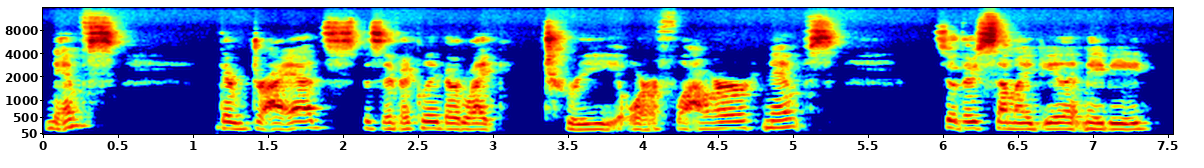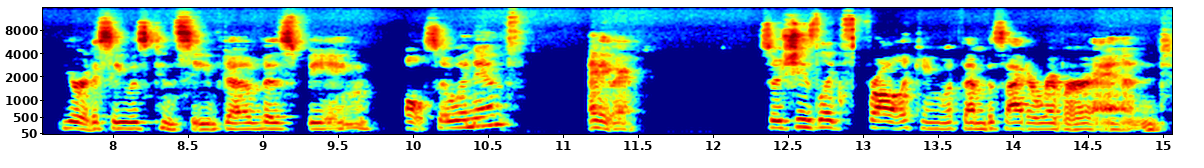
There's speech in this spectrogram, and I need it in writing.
nymphs. They're dryads specifically. They're like tree or flower nymphs. So there's some idea that maybe Eurydice was conceived of as being also a nymph. Anyway, so she's like frolicking with them beside a river, and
